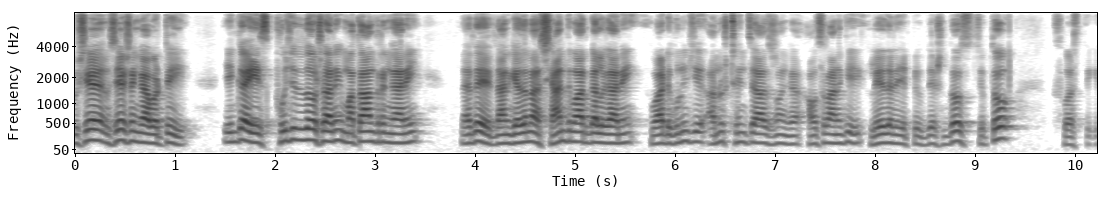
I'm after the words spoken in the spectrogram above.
విశే విశేషం కాబట్టి ఇంకా ఈ స్ఫుజిత దోషానికి మతాంతరం కానీ లేదా దానికి ఏదైనా శాంతి మార్గాలు కానీ వాటి గురించి అనుష్ఠించాల్సిన అవసరానికి లేదని చెప్పే ఉద్దేశంతో చెప్తూ స్వస్తి.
